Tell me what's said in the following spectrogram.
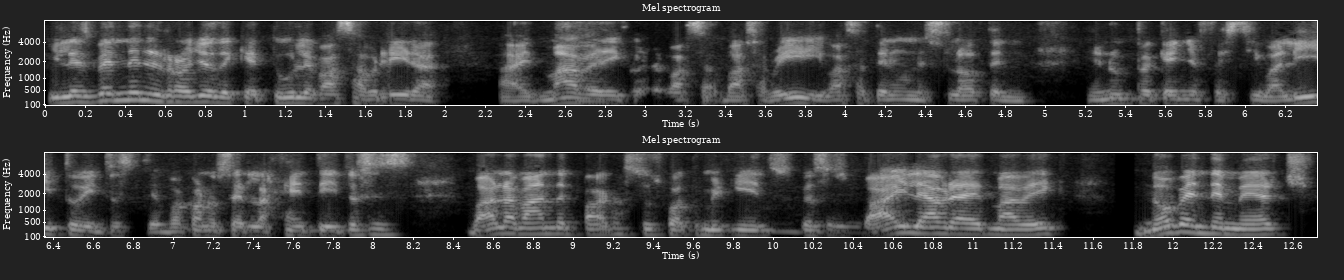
Y les venden el rollo de que tú le vas a abrir a, a Ed Maverick, le vas a, vas a abrir y vas a tener un slot en, en, un pequeño festivalito y entonces te va a conocer la gente. Y entonces va a la banda y pagas tus 4.500 pesos, va y le abre a Ed Maverick, no vende merch,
